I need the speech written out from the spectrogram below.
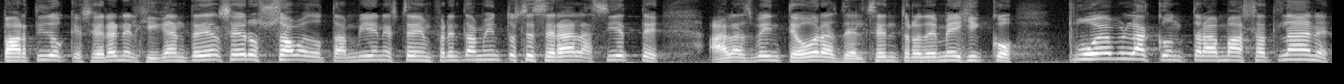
partido que será en el Gigante de Acero. Sábado también este enfrentamiento, este será a las 7, a las 20 horas del centro de México. Puebla contra Mazatlán,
